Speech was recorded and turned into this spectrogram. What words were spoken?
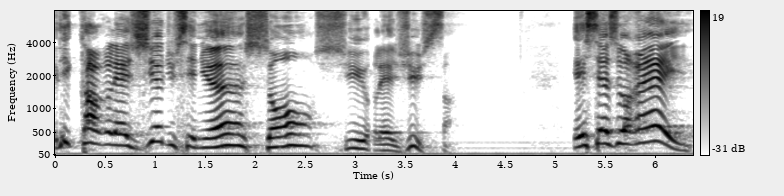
Il dit, car les yeux du Seigneur sont sur les justes, et ses oreilles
